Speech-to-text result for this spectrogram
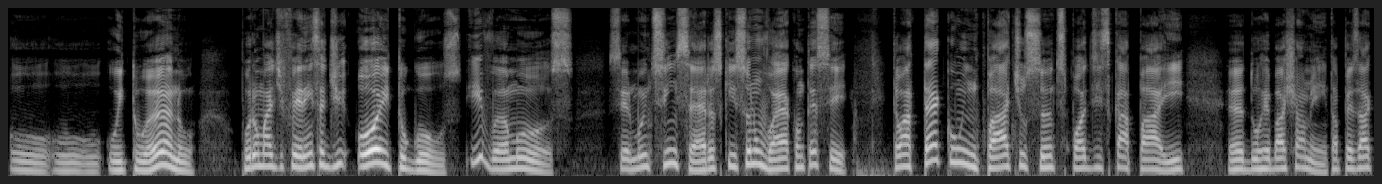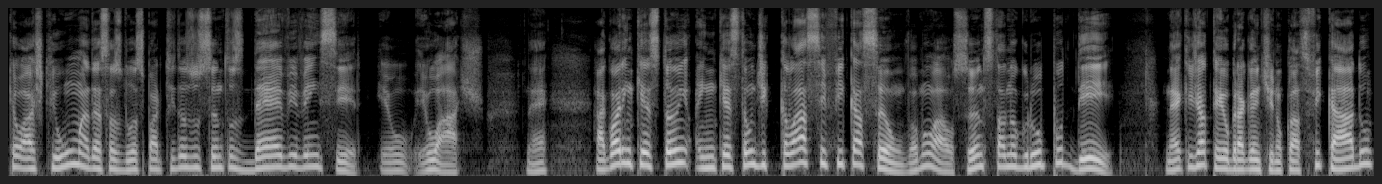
o, o, o Ituano por uma diferença de oito gols. E vamos ser muito sinceros que isso não vai acontecer. Então, até com o empate, o Santos pode escapar aí é, do rebaixamento. Apesar que eu acho que uma dessas duas partidas o Santos deve vencer. Eu, eu acho. Né? Agora, em questão, em questão de classificação, vamos lá. O Santos está no grupo D, né? Que já tem o Bragantino classificado,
